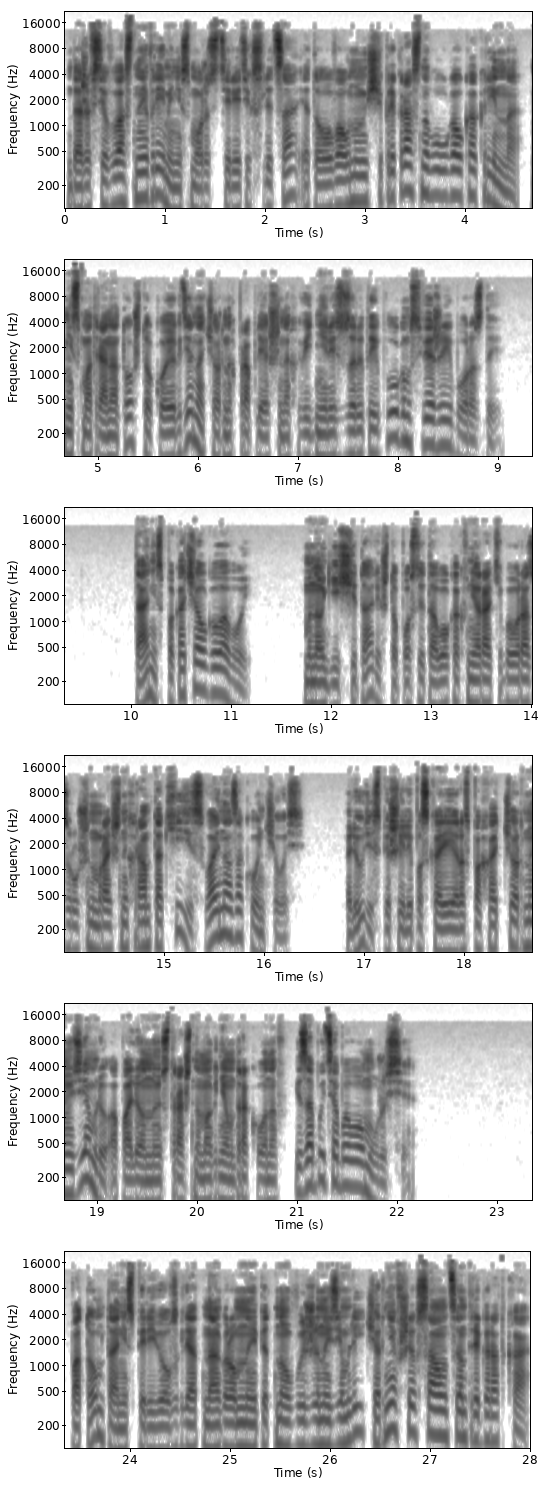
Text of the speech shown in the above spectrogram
Даже всевластное время не сможет стереть их с лица этого волнующе прекрасного уголка Кринна, несмотря на то, что кое-где на черных проплешинах виднелись взрытые плугом свежие борозды. Танис покачал головой. Многие считали, что после того, как в Нераке был разрушен мрачный храм Такхизис, война закончилась. Люди спешили поскорее распахать черную землю, опаленную страшным огнем драконов, и забыть об его ужасе. Потом Танис перевел взгляд на огромное пятно выжженной земли, черневшее в самом центре городка.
